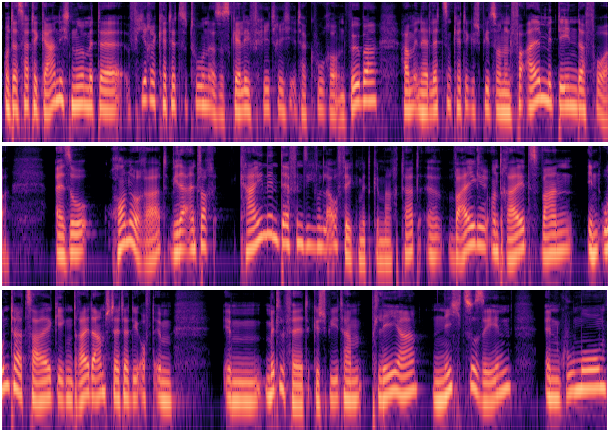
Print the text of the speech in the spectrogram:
Und das hatte gar nicht nur mit der Viererkette zu tun, also Skelly, Friedrich, Itakura und Wöber haben in der letzten Kette gespielt, sondern vor allem mit denen davor. Also Honorat wieder einfach keinen defensiven Laufweg mitgemacht hat. Äh, Weigel und Reitz waren in Unterzahl gegen drei Darmstädter, die oft im, im Mittelfeld gespielt haben. Player nicht zu sehen. Ngumo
